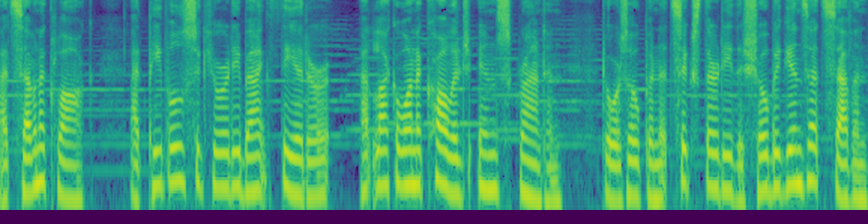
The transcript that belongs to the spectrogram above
at 7 o'clock at People's Security Bank Theater at Lackawanna College in Scranton. Doors open at 6:30. The show begins at 7.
